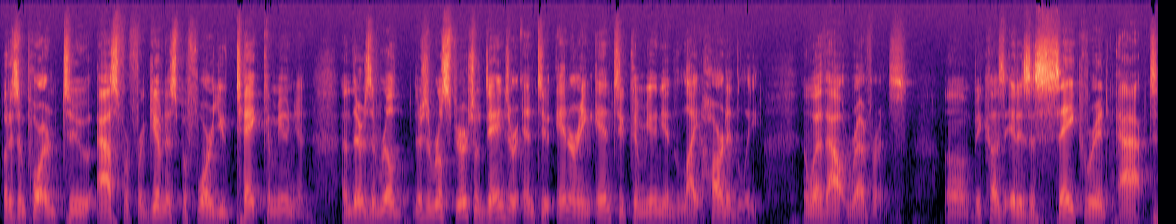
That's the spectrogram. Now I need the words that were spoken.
but it's important to ask for forgiveness before you take communion. And there's a real, there's a real spiritual danger into entering into communion lightheartedly and without reverence um, because it is a sacred act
